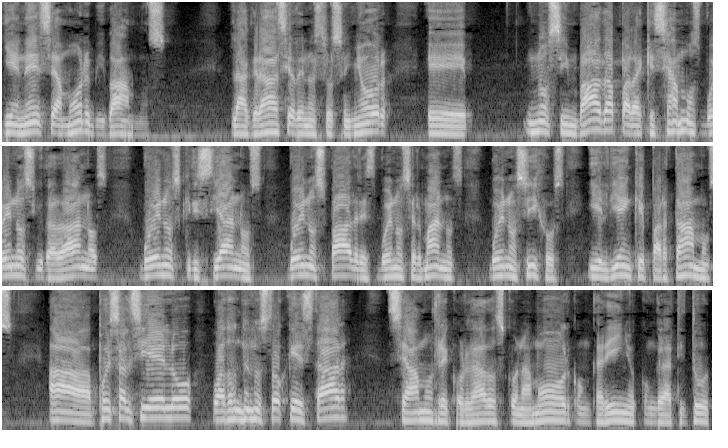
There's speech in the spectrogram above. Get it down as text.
y en ese amor vivamos la gracia de nuestro Señor eh, nos invada para que seamos buenos ciudadanos, buenos cristianos, buenos padres, buenos hermanos, buenos hijos, y el día en que partamos, pues al cielo o a donde nos toque estar, seamos recordados con amor, con cariño, con gratitud,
